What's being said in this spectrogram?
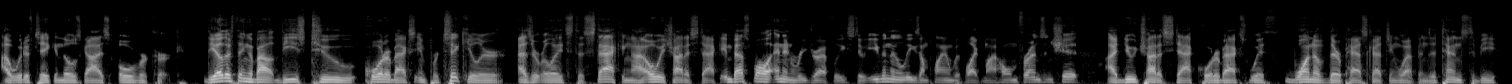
I would have taken those guys over Kirk. The other thing about these two quarterbacks in particular, as it relates to stacking, I always try to stack in best ball and in redraft leagues too. Even in the leagues I'm playing with like my home friends and shit, I do try to stack quarterbacks with one of their pass catching weapons. It tends to be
